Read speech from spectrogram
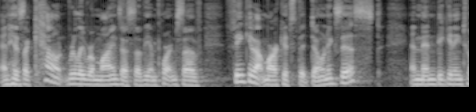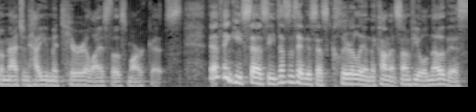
And his account really reminds us of the importance of thinking about markets that don't exist and then beginning to imagine how you materialize those markets. The other thing he says, he doesn't say this as clearly in the comments, some of you will know this.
